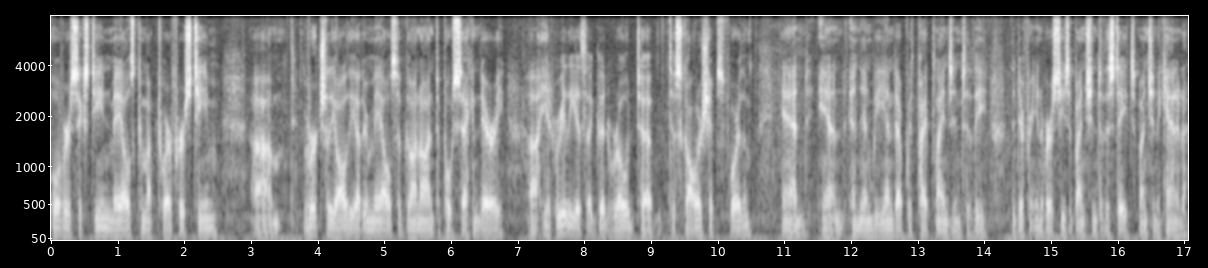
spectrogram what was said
over 16 males come up to our first team. Um, virtually all the other males have gone on to post secondary. Uh, it really is a good road to, to scholarships for them. And, and, and then we end up with pipelines into the, the different universities, a bunch into the States, a bunch into Canada.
